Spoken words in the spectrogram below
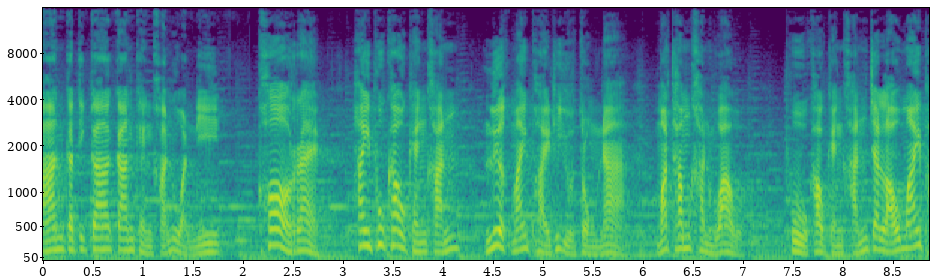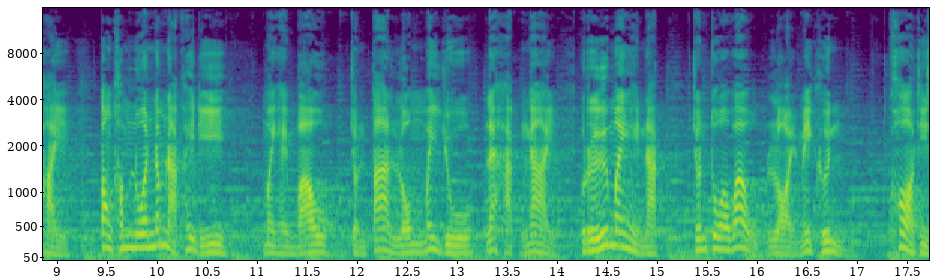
อ่านกติกาการแข่งขันวันนี้ ข้อแรกให้ผู้เข้าแข่งขันเลือกไม้ไผ่ที่อยู่ตรงหน้า มาทำคันว่าวผู้เข้าแข่งขันจะเหลาไม้ไผ่ต้องคำนวณน้ำหนักให้ดี ไม่ให้เบา จนต้านลมไม่อยู่และหักง่าย หรือไม่ให้หนัก จนตัวว่าวลอยไม่ขึ้น ข้อที่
